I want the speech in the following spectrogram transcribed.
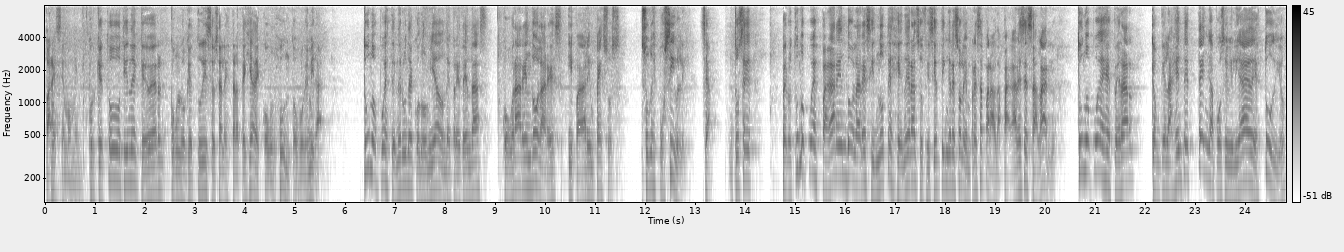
para ese momento. Porque todo tiene que ver con lo que tú dices, o sea, la estrategia de conjunto, porque mira, tú no puedes tener una economía donde pretendas cobrar en dólares y pagar en pesos. Eso no es posible. O sea, entonces, pero tú no puedes pagar en dólares si no te genera el suficiente ingreso a la empresa para pagar ese salario. Tú no puedes esperar que aunque la gente tenga posibilidades de estudio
